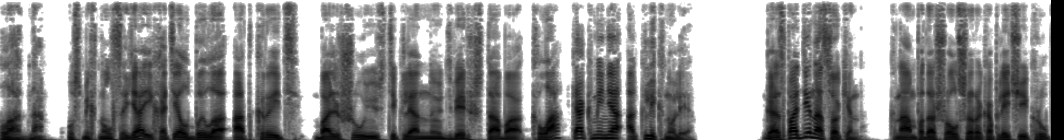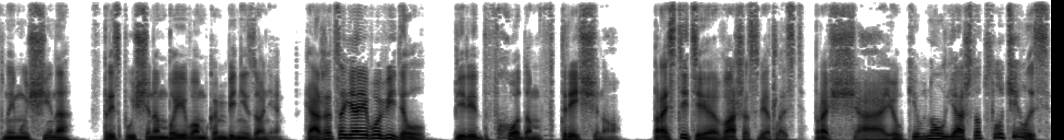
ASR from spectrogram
«Ладно», — усмехнулся я и хотел было открыть большую стеклянную дверь штаба Кла, как меня окликнули. «Господин Осокин!» К нам подошел широкоплечий крупный мужчина в приспущенном боевом комбинезоне. «Кажется, я его видел перед входом в трещину». «Простите, ваша светлость». «Прощаю», — кивнул я. «Что-то случилось?»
